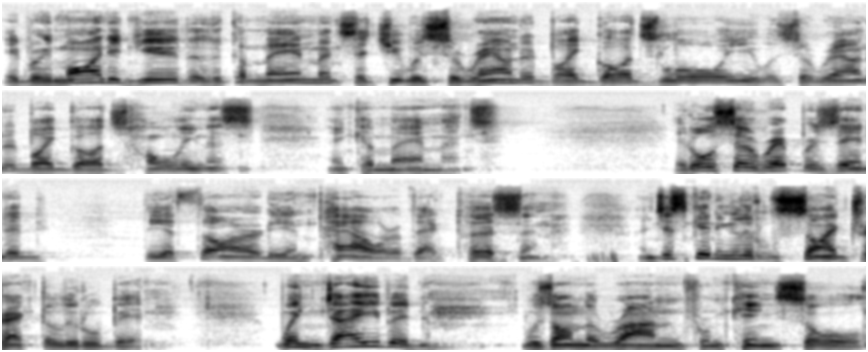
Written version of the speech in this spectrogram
It reminded you that the commandments, that you were surrounded by God's law, you were surrounded by God's holiness and commandments. It also represented the authority and power of that person. And just getting a little sidetracked a little bit. When David was on the run from King Saul,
